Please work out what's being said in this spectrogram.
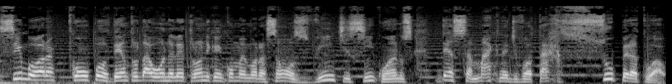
Simbora com o Por Dentro da Urna Eletrônica em comemoração aos 25 anos dessa máquina de votar super atual.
